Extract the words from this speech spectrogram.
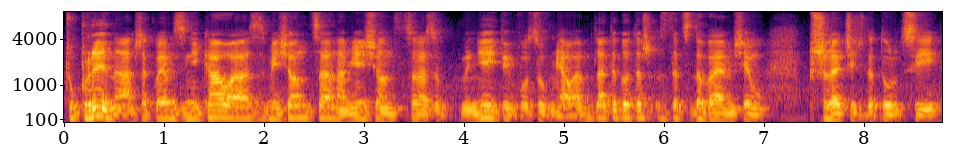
czupryna, że tak powiem, znikała z miesiąca na miesiąc, coraz mniej tych włosów miałem, dlatego też zdecydowałem się przylecieć do Turcji,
